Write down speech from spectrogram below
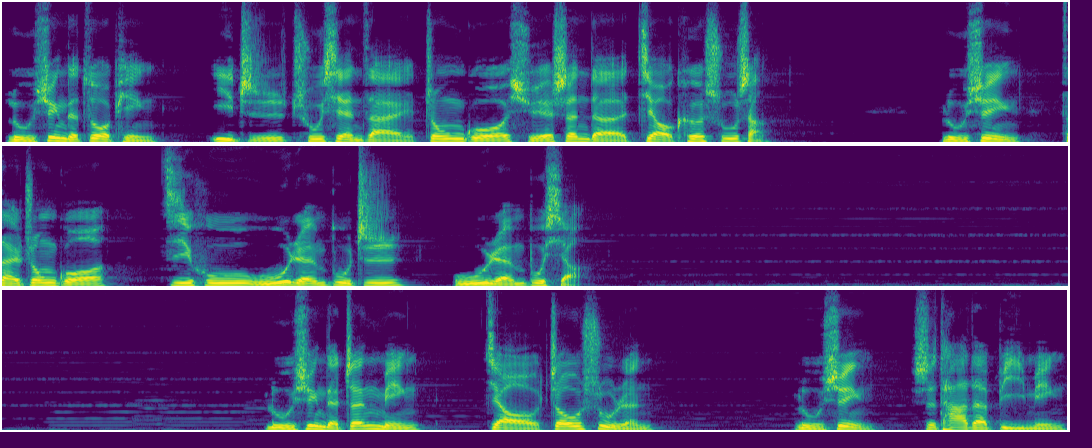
鲁迅的作品一直出现在中国学生的教科书上。鲁迅在中国几乎无人不知。无人不晓。鲁迅的真名叫周树人，鲁迅是他的笔名。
